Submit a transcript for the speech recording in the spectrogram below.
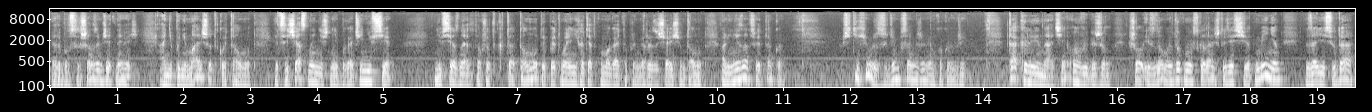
Это была совершенно замечательная вещь. Они понимали, что такое Талмуд. Это сейчас нынешние богачи не все – не все знают о том, что это Талмуд, и поэтому они не хотят помогать, например, изучающим Талмуд. Они не знают, что это такое. Вообще тихий ужас, где мы сами живем, какое время. Так или иначе, он выбежал, шел из дома, и вдруг ему сказали, что здесь идет Минин, зайди сюда.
